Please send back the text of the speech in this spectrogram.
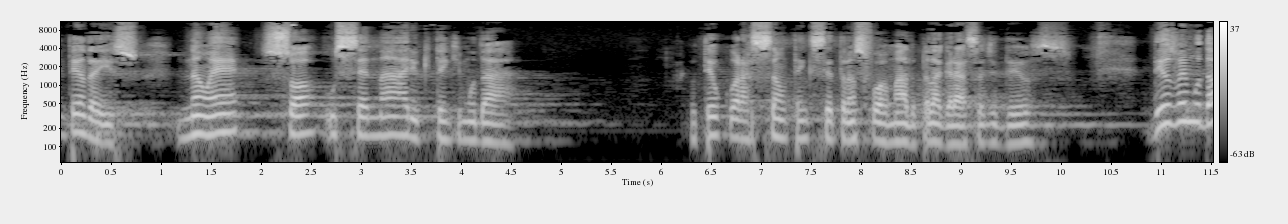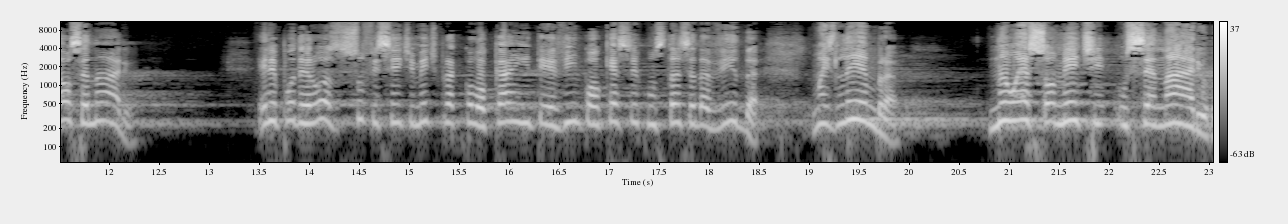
Entenda isso. Não é só o cenário que tem que mudar. O teu coração tem que ser transformado pela graça de Deus. Deus vai mudar o cenário. Ele é poderoso suficientemente para colocar e intervir em qualquer circunstância da vida. Mas lembra, não é somente o cenário,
